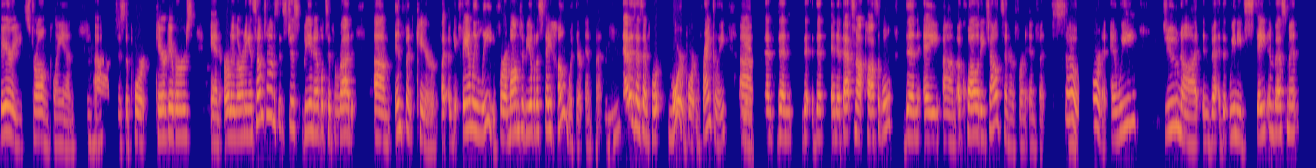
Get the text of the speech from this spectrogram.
very strong plan Mhm. uh, to support caregivers and early learning. And sometimes it's just being able to provide um, infant care, like uh, family leave for a mom to be able to stay home with their infant Mhm. that is as important, more important, frankly, Yeah. um, than than that. And if that's not possible, then a um, a quality child center for an infant so Mm. important. And we do not invest. We need state investment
